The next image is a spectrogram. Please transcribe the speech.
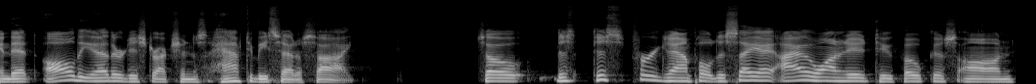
and that all the other distractions have to be set aside. So, this, this for example, to say I wanted to focus on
